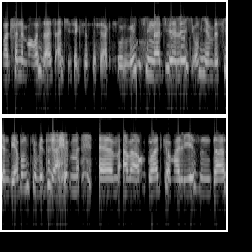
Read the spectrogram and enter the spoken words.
Dort findet man uns als antisexistische Aktion München natürlich, um hier ein bisschen Werbung zu betreiben. Ähm, aber auch dort kann man lesen, dass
